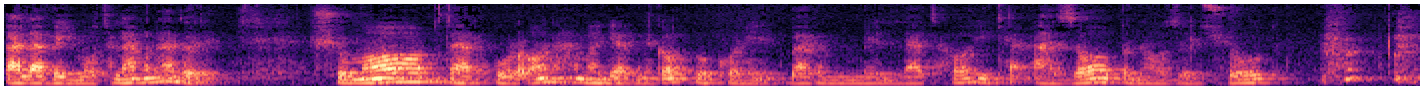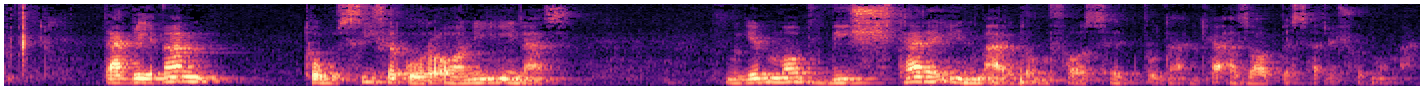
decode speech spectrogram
غلبه مطلق نداره. شما در قرآن هم اگر نگاه بکنید بر ملت هایی که عذاب نازل شد دقیقا توصیف قرآنی این است. میگه ما بیشتر این مردم فاسد بودن که عذاب به سرشون اومد.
